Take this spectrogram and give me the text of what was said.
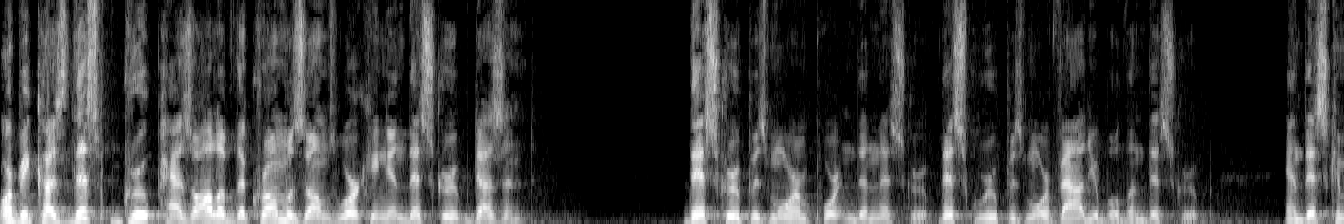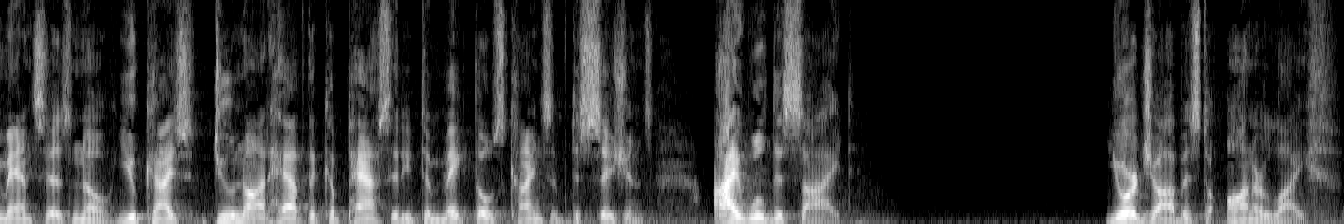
Or because this group has all of the chromosomes working and this group doesn't. This group is more important than this group. This group is more valuable than this group. And this command says, no, you guys do not have the capacity to make those kinds of decisions. I will decide. Your job is to honor life,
